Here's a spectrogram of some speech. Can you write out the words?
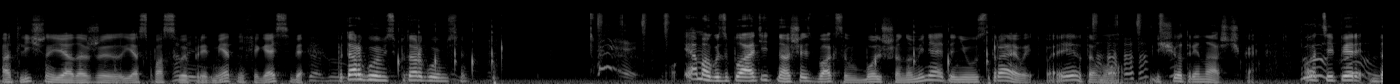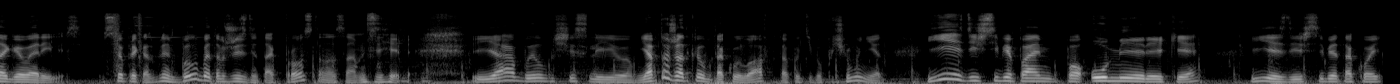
Отлично, я даже, я спас свой предмет, нифига себе. Поторгуемся, поторгуемся. Я могу заплатить на 6 баксов больше, но меня это не устраивает, поэтому еще тринашечка. Вот теперь договорились. Все прекрасно. Блин, было бы это в жизни так просто, на самом деле. Я был бы счастливым. Я бы тоже открыл бы такую лавку, такой, типа, почему нет? Ездишь себе по, по Америке. Ездишь себе такой.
